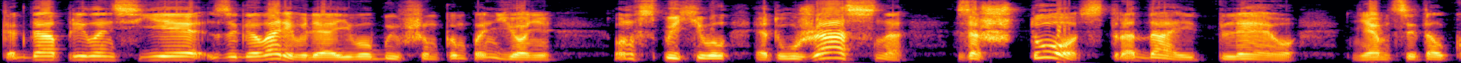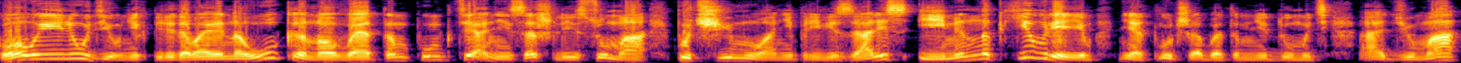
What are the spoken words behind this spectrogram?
Когда при Лансье заговаривали о его бывшем компаньоне, он вспыхивал. «Это ужасно! За что страдает Лео?» Немцы толковые люди, у них передовая наука, но в этом пункте они сошли с ума. Почему они привязались именно к евреям? Нет, лучше об этом не думать. А Дюма,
